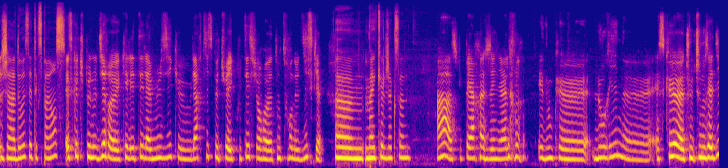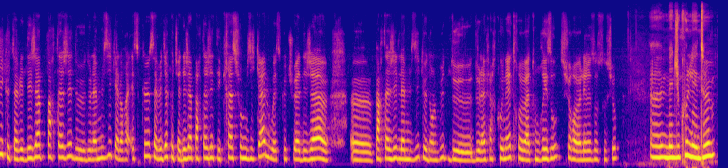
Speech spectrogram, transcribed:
j'ai adoré cette expérience. Est-ce que tu peux nous dire euh, quelle était la musique ou l'artiste que tu as écouté sur euh, ton tourne-disque? Euh, Michael Jackson. Ah, super, génial. Et donc, Laurine, est-ce que tu, nous as dit que tu avais déjà partagé de, la musique Alors, est-ce que ça veut dire que tu as déjà partagé tes créations musicales ou est-ce que tu as déjà partagé de la musique dans le but de, la faire connaître à ton réseau sur les réseaux sociaux? Mais du coup, les deux.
